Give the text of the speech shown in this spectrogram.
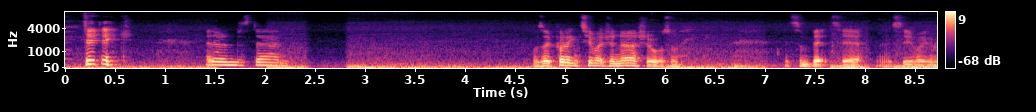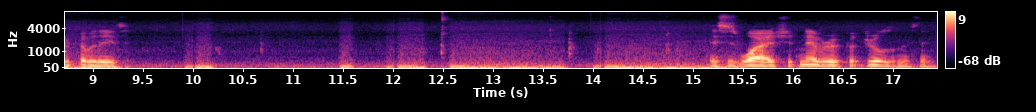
did it? I don't understand. Was I putting too much inertia or something? There's some bits here. Let's see if I can recover these. This is why I should never have put drills on this thing.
